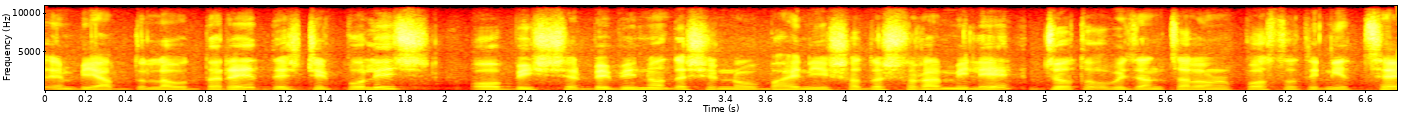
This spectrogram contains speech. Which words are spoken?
এমভি আবদুল্লাহ উদ্ধারে দেশটির পুলিশ ও বিশ্বের বিভিন্ন দেশের নৌবাহিনীর সদস্যরা মিলে যৌথ অভিযান চালানোর প্রস্তুতি নিচ্ছে।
